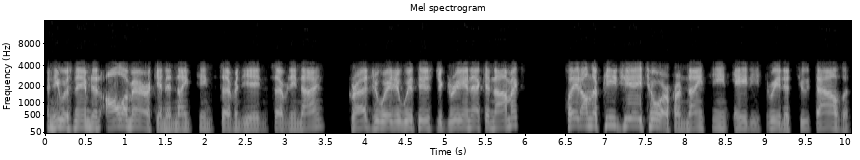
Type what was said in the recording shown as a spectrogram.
And he was named an All-American in 1978 and 79. Graduated with his degree in economics. Played on the PGA Tour from 1983 to 2000.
